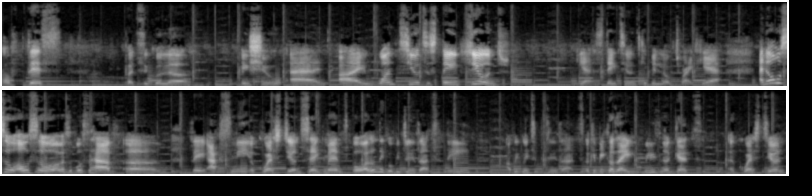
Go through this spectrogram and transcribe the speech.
of this particular issue, and I want you to stay tuned. Yes, yeah, stay tuned. Keep it locked right here and also also I was supposed to have um, they asked me a question segment but I don't think we'll be doing that today. Are we going to be doing that? Okay because I really did not get a question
